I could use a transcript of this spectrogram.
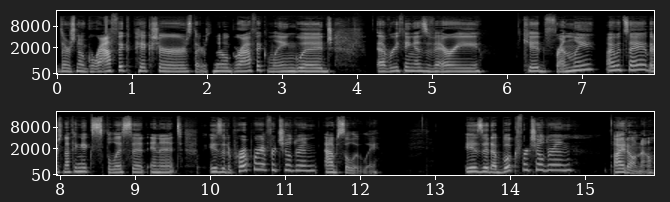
There's no graphic pictures, there's no graphic language. Everything is very kid friendly, I would say. There's nothing explicit in it. Is it appropriate for children? Absolutely. Is it a book for children? I don't know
